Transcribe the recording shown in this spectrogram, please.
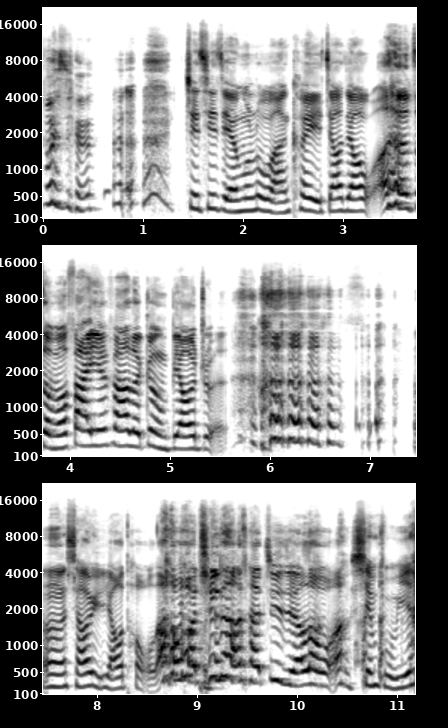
不行，这期节目录完可以教教我怎么发音发的更标准。嗯，小雨摇头了，我知道他拒绝了我。先不要。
